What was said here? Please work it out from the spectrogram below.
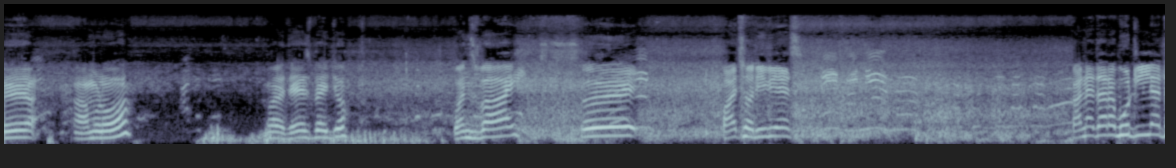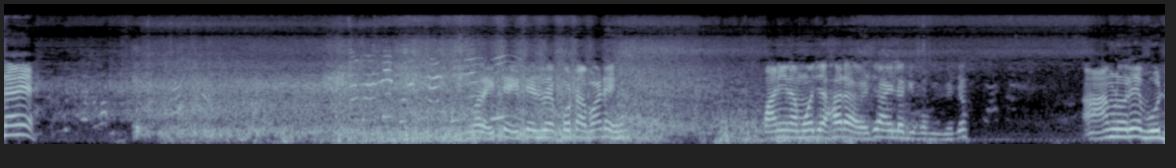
એ હમણો મારા જયેશભાઈ જો. વંશભાઈ. પાછો રિવેશ. કાને તારા બૂટ લીલા થાય મારા હિતે હિતેશભાઈ ફોટા પાડે છે. પાણીના મોજા હારા આવે જો અહીં લગી પોગી ગયો જો આમણો રે, બૂટ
